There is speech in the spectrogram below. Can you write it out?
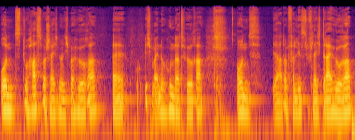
Und du hast wahrscheinlich noch nicht mal Hörer, äh, ich meine 100 Hörer. Und ja, dann verlierst du vielleicht drei Hörer.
